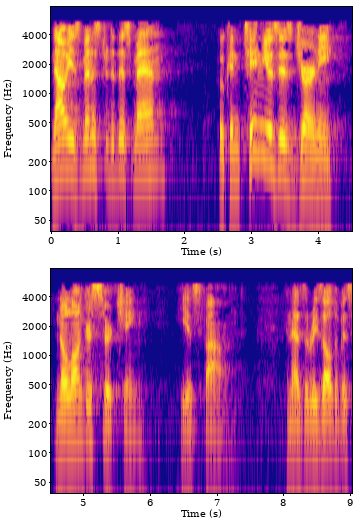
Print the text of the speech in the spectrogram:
Now he's ministered to this man who continues his journey, no longer searching. He is found. And as a result of his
